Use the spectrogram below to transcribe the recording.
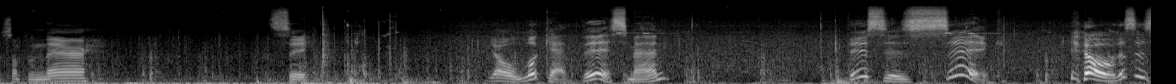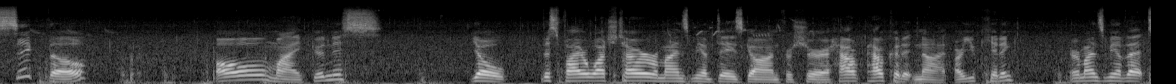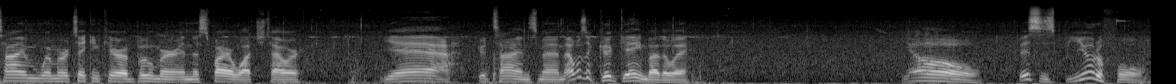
Something there. Let's see. Yo, look at this, man. This is sick. Yo, this is sick, though. Oh my goodness. Yo, this Firewatch tower reminds me of Days Gone for sure. How how could it not? Are you kidding? It reminds me of that time when we were taking care of Boomer in this Firewatch tower. Yeah, good times, man. That was a good game, by the way. Yo, this is beautiful.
